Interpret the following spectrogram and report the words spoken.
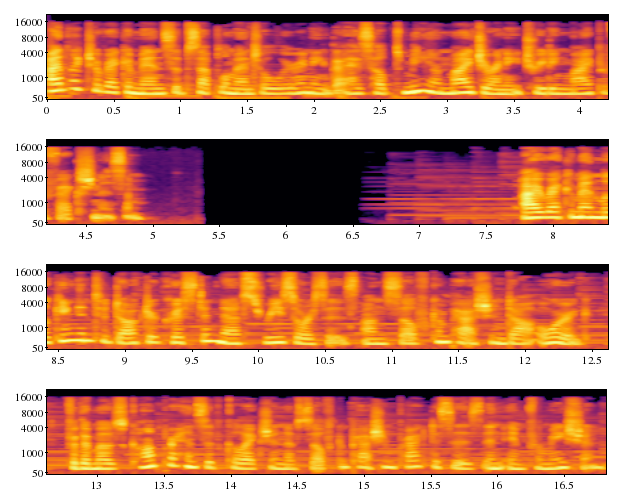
I'd like to recommend some supplemental learning that has helped me on my journey treating my perfectionism. I recommend looking into Dr. Kristin Neff's resources on selfcompassion.org for the most comprehensive collection of self compassion practices and information.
